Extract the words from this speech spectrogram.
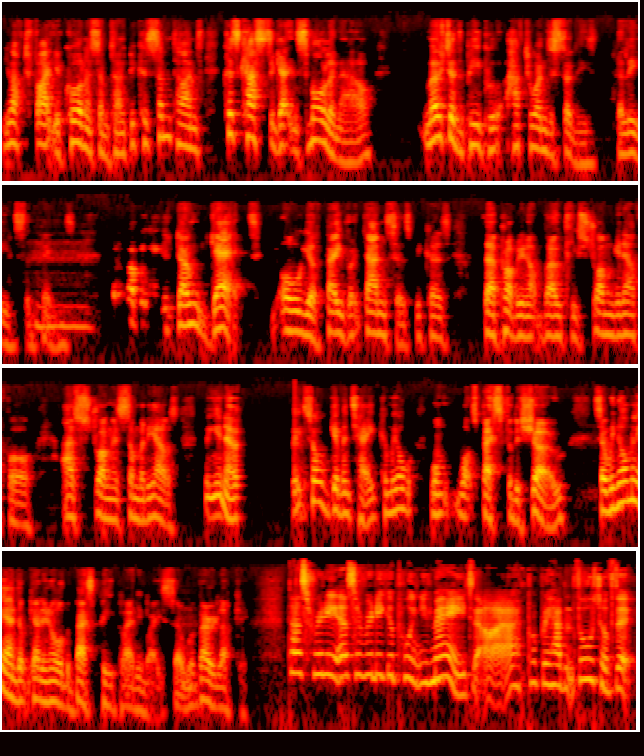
you have to fight your corner sometimes because sometimes because casts are getting smaller now, most of the people have to understudy the leads and things. Mm. Probably you don't get all your favourite dancers because they're probably not vocally strong enough or as strong as somebody else. But you know, it's all give and take, and we all want what's best for the show. So we normally end up getting all the best people anyway. So we're very lucky. That's really that's a really good point you've made. I, I probably hadn't thought of that.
